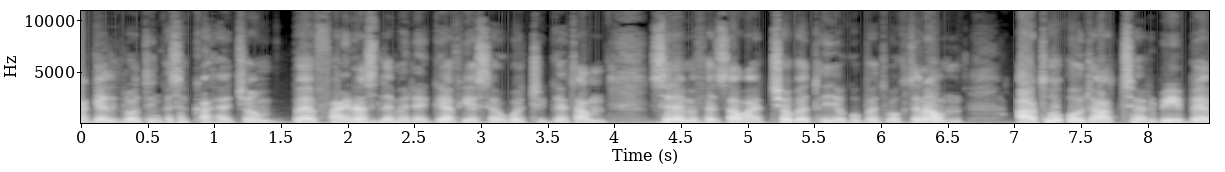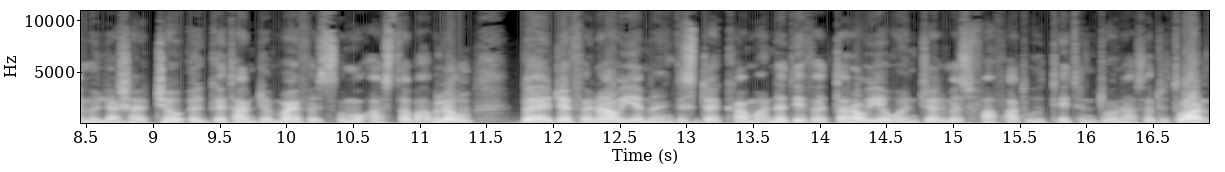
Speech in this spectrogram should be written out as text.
አገልግሎት እንቅስቃሴያቸውን በፋይናንስ ለመደገፍ የሰዎች እገታ ስለመፈጸማቸው በጠየቁበት ወቅት ነው። አቶ ኦዳ ተርቢ በምላሻቸው እገታ እንደማይፈጽሙ አስተባብለው በደፈናው የመንግስት ደካማነት የፈጠረው የወንጀል መስፋፋት ውጤት እንደሆነ አስረድተዋል።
